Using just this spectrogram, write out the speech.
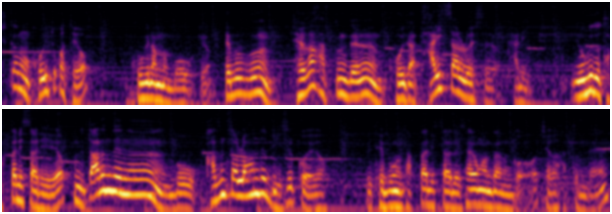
식감은 거의 똑같아요. 고기를 한번 먹어볼게요. 대부분 제가 갔던 데는 거의 다 다리살로 했어요 다리. 여기도 닭다리살이에요. 근데 다른 데는 뭐 가슴살로 한 데도 있을 거예요. 대부분 닭다리살을 사용한다는 거 제가 갔던 데는.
